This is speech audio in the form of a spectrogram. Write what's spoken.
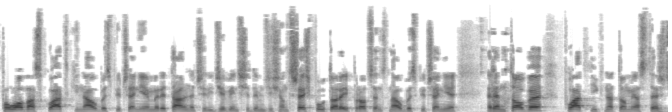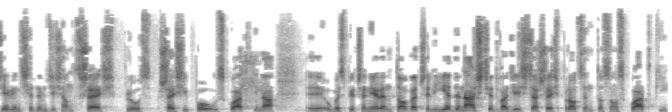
połowa składki na ubezpieczenie emerytalne, czyli 9,76, 1,5% na ubezpieczenie rentowe, płatnik natomiast też 9,76 plus 6,5 składki na y, ubezpieczenie rentowe, czyli 11,26% to są składki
